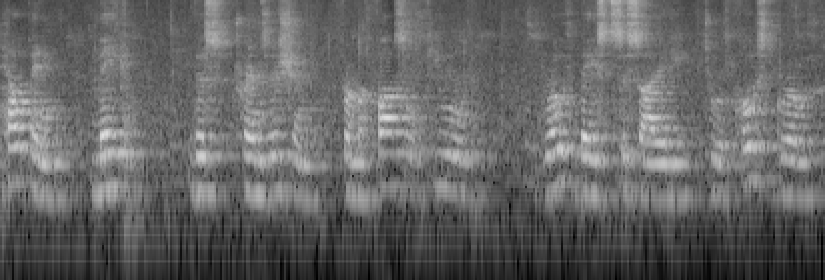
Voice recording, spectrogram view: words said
helping make this transition from a fossil fueled growth-based society to a post-growth,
